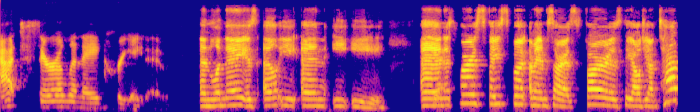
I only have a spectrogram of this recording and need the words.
at Sarah Lenee Creative. And Lenee is L E N E E. And Yes. as far as Facebook, I mean, I'm sorry, as far as Theology on Tap,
